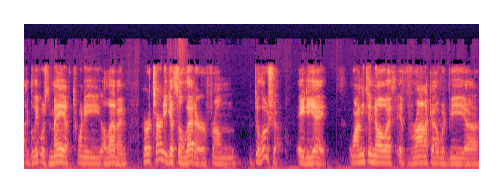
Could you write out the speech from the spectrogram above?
I believe it was May of 2011, her attorney gets a letter from DeLucia ADA, wanting to know if if Veronica would be uh,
